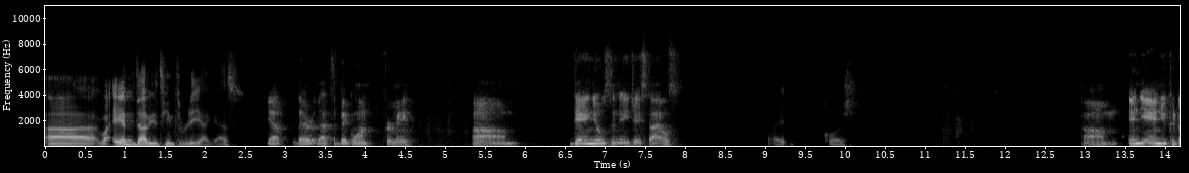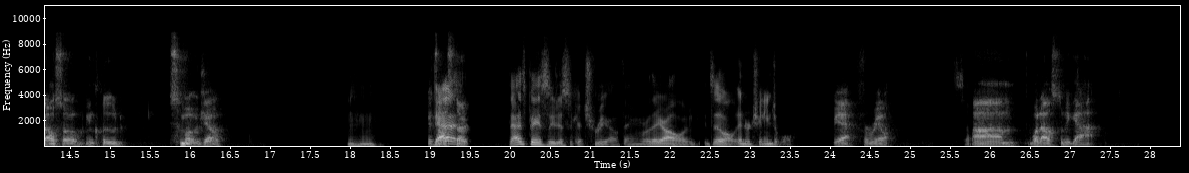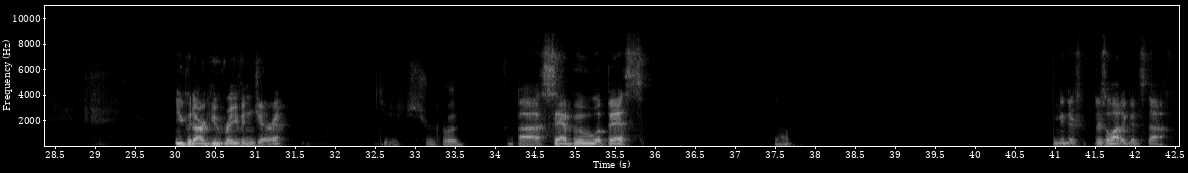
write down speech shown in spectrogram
Uh well, AMW team three, I guess. Yep, there that's a big one for me. Um Daniels and AJ Styles. Right. Of course. Um and and you could also include Samoa Joe. Mm-hmm. It's all That- stuck That's basically just like a trio thing where they all it's all interchangeable. yeah, for real. So Um, what else do we got? You could argue Raven Jarrett, you sure could. uh, Sabu Abyss. Yeah. I mean, there's there's a lot of good stuff.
